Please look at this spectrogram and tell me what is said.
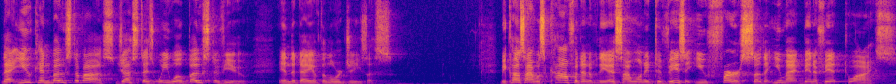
that you can boast of us, just as we will boast of you in the day of the Lord Jesus. Because I was confident of this, I wanted to visit you first so that you might benefit twice.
